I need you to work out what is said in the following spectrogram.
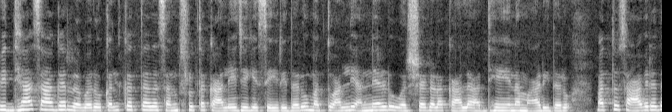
ವಿದ್ಯಾಸಾಗರ್ ರವರು ಕಲ್ಕತ್ತಾದ ಸಂಸ್ಕೃತ ಕಾಲೇಜಿಗೆ ಸೇರಿದರು ಮತ್ತು ಅಲ್ಲಿ ಹನ್ನೆರಡು ವರ್ಷಗಳ ಕಾಲ ಅಧ್ಯಯನ ಮಾಡಿದರು ಮತ್ತು ಸಾವಿರದ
